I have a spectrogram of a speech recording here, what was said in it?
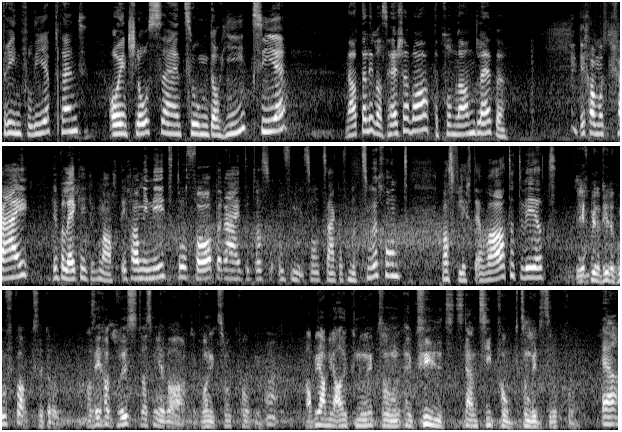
drin verliebt habt, euch entschlossen habt, um hier zu ziehen. Nathalie, was hast du erwartet vom Landleben? Ich habe mir keine Überlegungen gemacht. Ich habe mich nicht darauf vorbereitet, was auf mich, sozusagen auf mich zukommt, was vielleicht erwartet wird. Ich bin natürlich aufgewachsen hier. Also ich habe gewusst, was mich erwartet, als ich zurückgekommen bin. Ja. Aber ich habe mich alt genug äh, gefühlt zu diesem Zeitpunkt, um wieder zurückzukommen. Ja.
